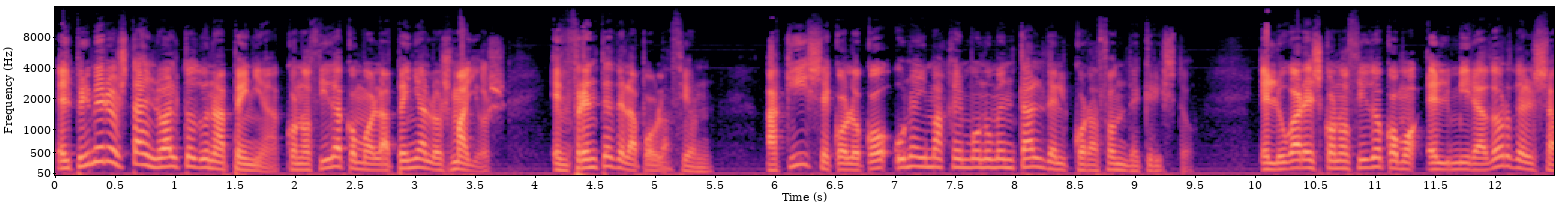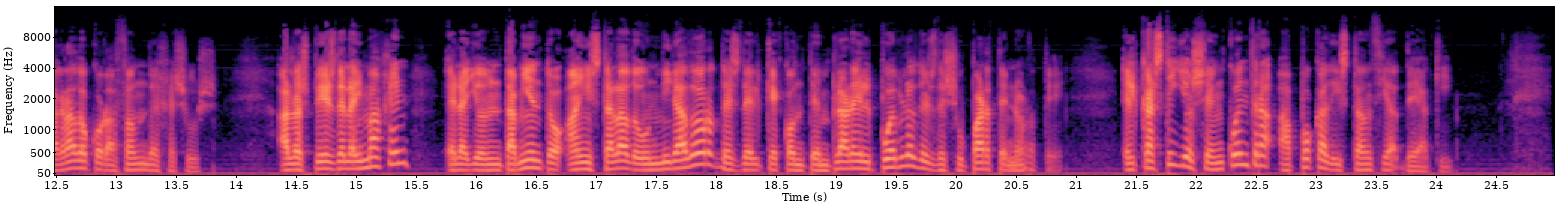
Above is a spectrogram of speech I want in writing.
El primero está en lo alto de una peña, conocida como la Peña Los Mayos, enfrente de la población. Aquí se colocó una imagen monumental del corazón de Cristo. El lugar es conocido como el Mirador del Sagrado Corazón de Jesús. A los pies de la imagen, el ayuntamiento ha instalado un mirador desde el que contemplar el pueblo desde su parte norte. El castillo se encuentra a poca distancia de aquí.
